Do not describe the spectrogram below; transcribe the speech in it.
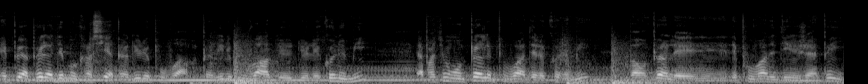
Et peu à peu, la démocratie a perdu le pouvoir, a perdu le pouvoir de, l'économie. Et à partir du moment où on perd le pouvoir de l'économie, ben on perd les pouvoirs de diriger un pays.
